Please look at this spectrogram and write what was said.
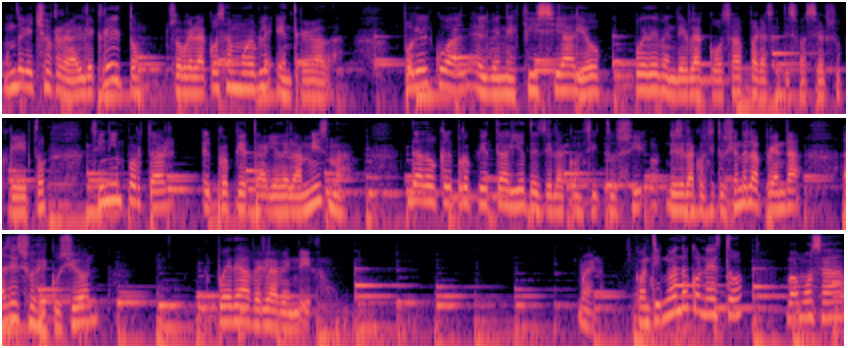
un derecho real de crédito sobre la cosa mueble entregada, por el cual el beneficiario puede vender la cosa para satisfacer su crédito sin importar el propietario de la misma, dado que el propietario desde la, desde la constitución de la prenda hace su ejecución, puede haberla vendido. Bueno, continuando con esto, vamos a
